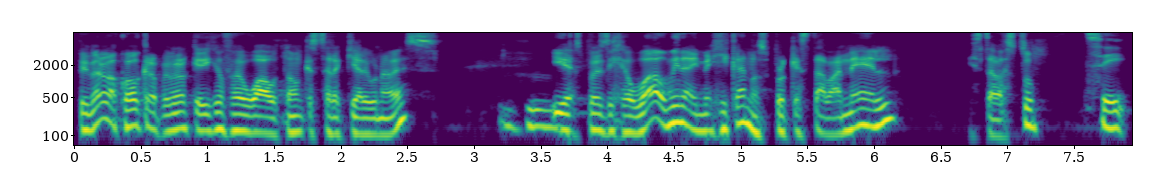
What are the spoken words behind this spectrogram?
primero me acuerdo que lo primero que dije fue wow, tengo que estar aquí alguna vez. Y después dije wow, mira, hay mexicanos porque estaban él y estabas tú. Sí.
